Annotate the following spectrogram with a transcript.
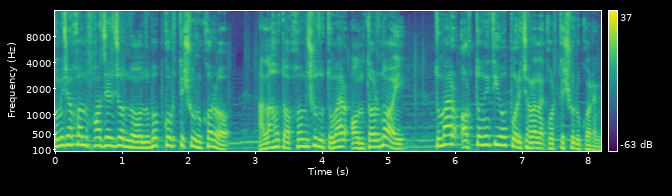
তুমি যখন হজের জন্য অনুভব করতে শুরু করো, আল্লাহ তখন শুধু তোমার অন্তর নয়, তোমার অর্থনীতিও পরিচালনা করতে শুরু করেন।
